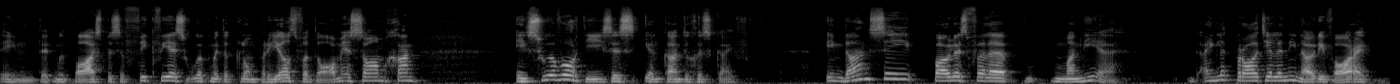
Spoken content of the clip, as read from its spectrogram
en dit moet baie spesifiek wees ook met 'n klomp reëls wat daarmee saamgaan. En so word Jesus eenkant toe geskuif. En dan sê Paulus vir hulle: "Maar nee, eintlik praat julle nie nou die waarheid nie.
